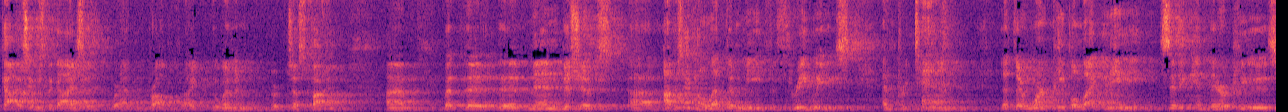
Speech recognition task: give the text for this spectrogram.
guys, it was the guys that were having the problems, right? The women are just fine. Um, but the, the men bishops, uh, I was not going to let them meet for three weeks and pretend that there weren't people like me sitting in their pews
